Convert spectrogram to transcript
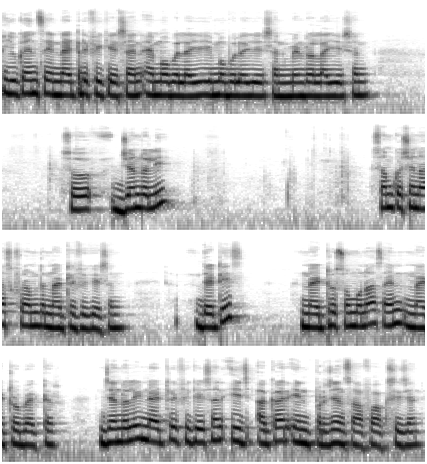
you can say nitrification, immobilization, mineralization. So generally some question asked from the nitrification that is nitrosomonas and nitrobacter. Generally nitrification is occur in presence of oxygen.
